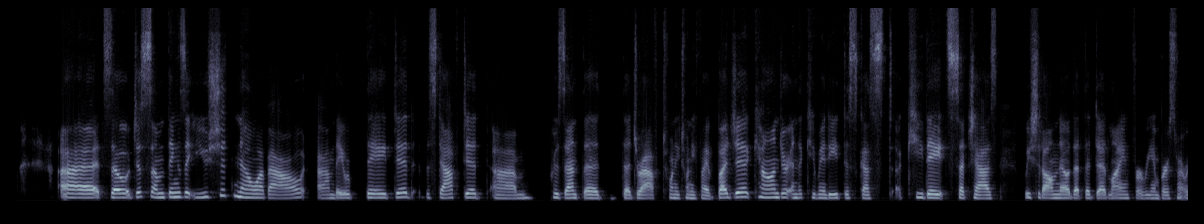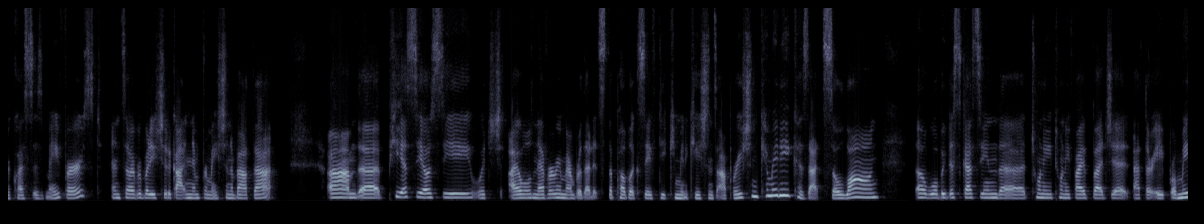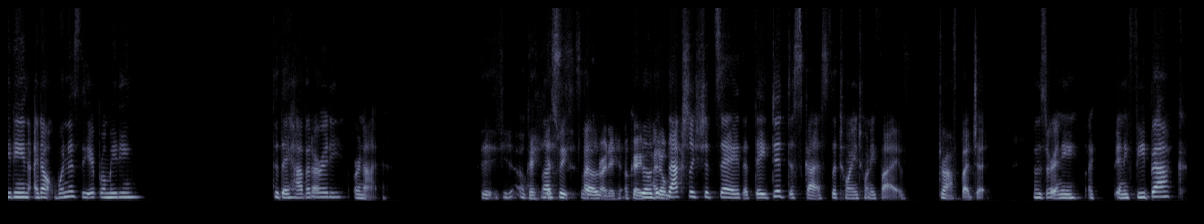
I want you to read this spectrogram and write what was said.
Uh, so just some things that you should know about. Um, they they did, the staff did, um, present the, the draft twenty twenty-five budget calendar and the committee discussed uh, key dates such as we should all know that the deadline for reimbursement requests is May first. And so everybody should have gotten information about that. Um, the PSCOC, which I will never remember that it's the Public Safety Communications Operation Committee because that's so long. Uh, we'll be discussing the 2025 budget at their April meeting. I don't, when is the April meeting? Did they have it already or not? Okay, okay, Last yes, week, last so- Friday, okay. So I this don't- actually should say that they did discuss the 2025 draft budget. Was there any, like, any feedback?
